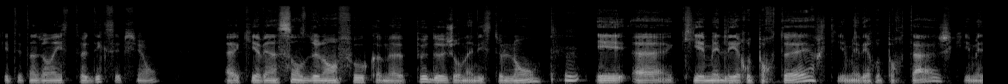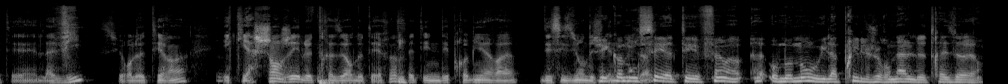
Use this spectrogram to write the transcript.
qui était un journaliste d'exception euh, qui avait un sens de l'info comme euh, peu de journalistes l'ont, mm. et euh, qui aimait les reporters, qui aimait les reportages, qui aimait la vie sur le terrain, et qui a changé le trésor de TF1. C'était une des premières décisions des J'ai commencé à TF1 au moment où il a pris le journal de 13 heures.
